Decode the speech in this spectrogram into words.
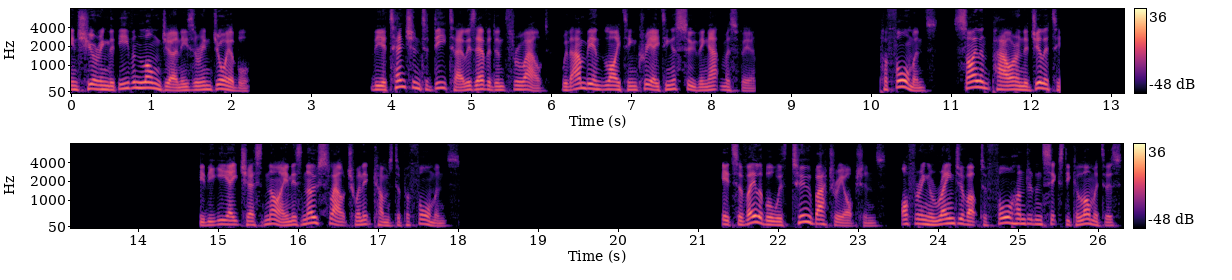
ensuring that even long journeys are enjoyable. The attention to detail is evident throughout, with ambient lighting creating a soothing atmosphere. Performance, silent power and agility The EHS9 is no slouch when it comes to performance. It's available with two battery options, offering a range of up to 460 kilometers,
